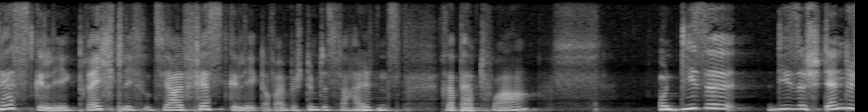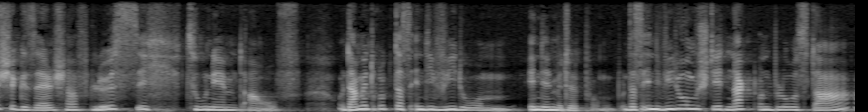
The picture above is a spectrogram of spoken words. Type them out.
festgelegt, rechtlich, sozial festgelegt auf ein bestimmtes Verhaltensrepertoire. Und diese diese ständische Gesellschaft löst sich zunehmend auf. Und damit rückt das Individuum in den Mittelpunkt. Und das Individuum steht nackt und bloß da.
